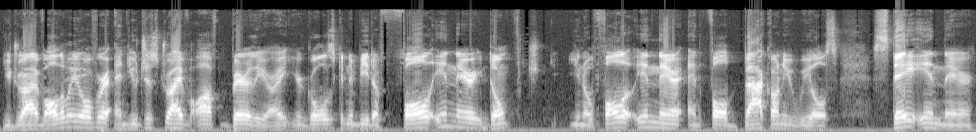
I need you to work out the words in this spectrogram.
You drive all the way over and you just drive off barely, alright? Your goal is going to be to fall in there. Don't, you know, follow in there and fall back on your wheels. Stay in there.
